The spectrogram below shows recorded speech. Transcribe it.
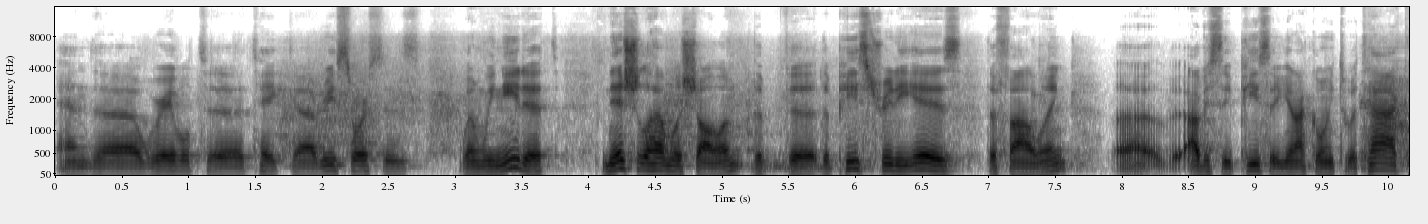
and uh, we're able to take uh, resources when we need it. Nishlam L'Shalom, the, the, the peace treaty is the following. Uh, obviously, peace, you're not going to attack,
